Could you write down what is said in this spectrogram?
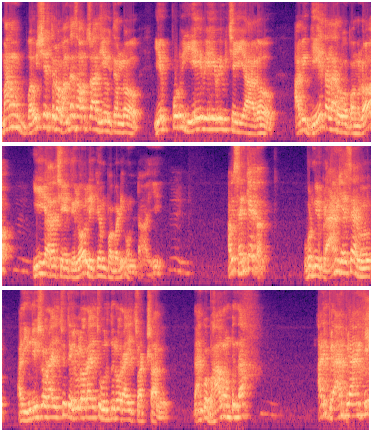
మనం భవిష్యత్తులో వంద సంవత్సరాల జీవితంలో ఎప్పుడు ఏవేవి చెయ్యాలో అవి గీతల రూపంలో ఈ అరచేతిలో లిఖింపబడి ఉంటాయి. అవి సంకేతాలు. ఇప్పుడు మీరు ప్లాన్ చేశారు అది ఇంగ్లీష్లో రాయొచ్చు తెలుగులో రాయొచ్చు ఉర్దూలో రాయొచ్చు అక్షరాలు. దానికి ఒక భావం ఉంటుందా? అది ప్లాన్ ప్లాన్కి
